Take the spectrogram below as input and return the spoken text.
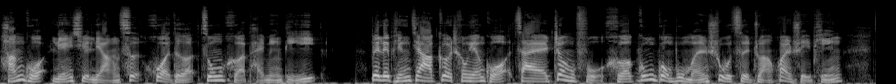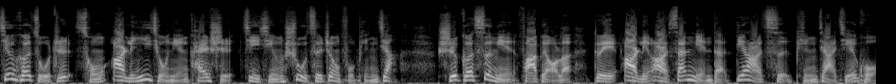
韩国连续两次获得综合排名第一。为了评价各成员国在政府和公共部门数字转换水平，经合组织从2019年开始进行数字政府评价，时隔四年发表了对2023年的第二次评价结果。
